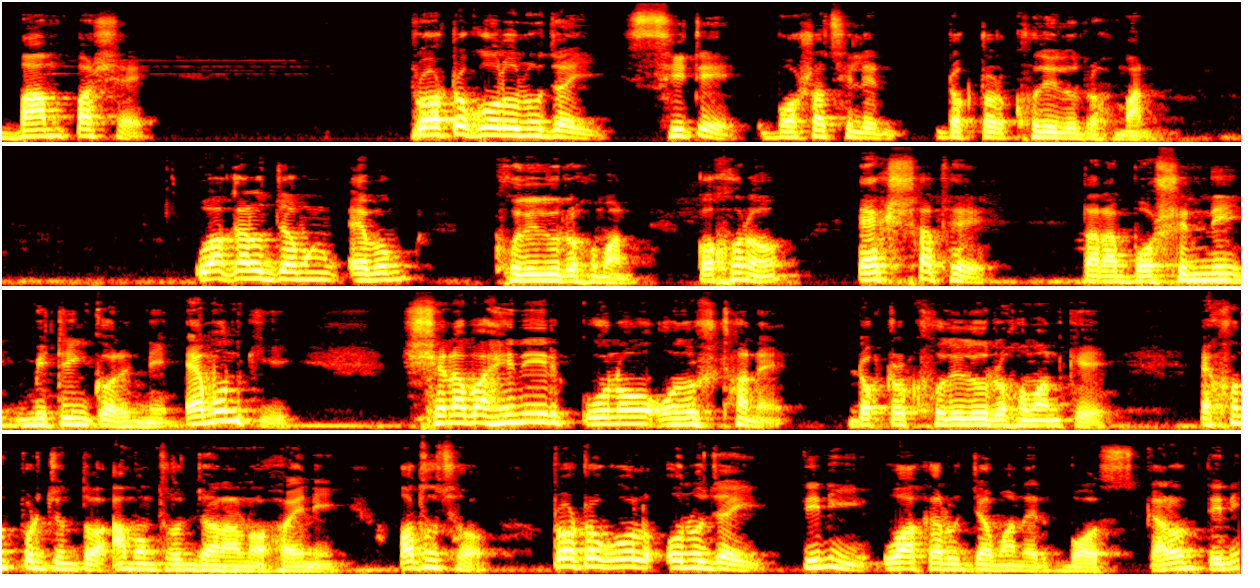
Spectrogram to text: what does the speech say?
বাম পাশে প্রটোকল অনুযায়ী সিটে বসা ছিলেন ডক্টর খলিলুর রহমান। ওয়াকারুজ্জামান এবং খলিলুর রহমান কখনো একসাথে তারা বসেননি, মিটিং করেননি। এমনকি সেনাবাহিনীর কোনো অনুষ্ঠানে ডক্টর খলিলুর রহমানকে এখন পর্যন্ত আমন্ত্রণ জানানো হয়নি। অথচ প্রটোকল অনুযায়ী তিনি ওয়াকারুজ্জামানের বস, কারণ তিনি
